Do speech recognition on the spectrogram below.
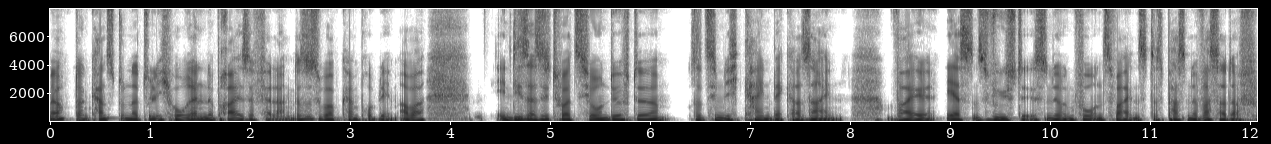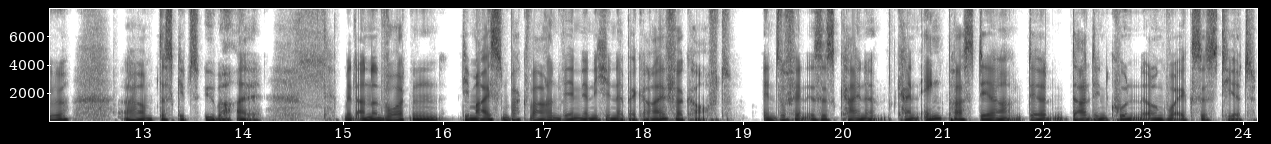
Ja, dann kannst du natürlich horrende Preise verlangen. Das ist überhaupt kein Problem. Aber in dieser Situation dürfte so ziemlich kein Bäcker sein, weil erstens Wüste ist nirgendwo und zweitens das passende Wasser dafür, ähm, das gibt's überall. Mit anderen Worten, die meisten Backwaren werden ja nicht in der Bäckerei verkauft. Insofern ist es keine, kein Engpass, der, der da den Kunden irgendwo existiert.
